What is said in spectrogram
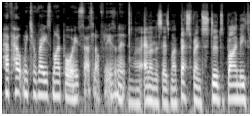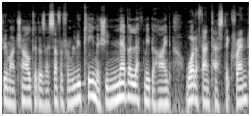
have helped me to raise my boys. That's lovely, isn't it? Uh, Eleanor says, my best friend stood by me through my childhood as I suffered from leukemia. She never left me behind. What a fantastic friend.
